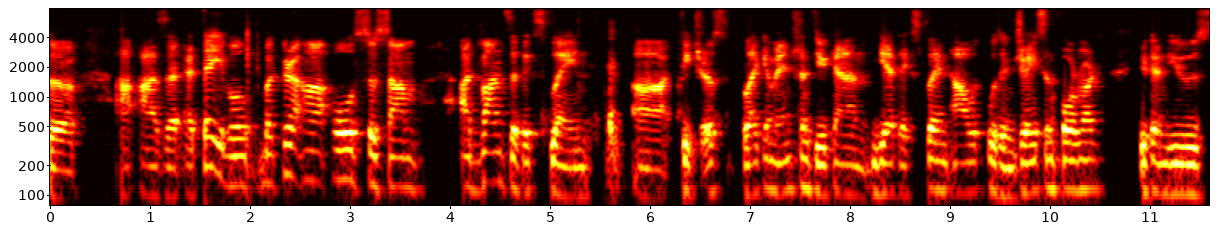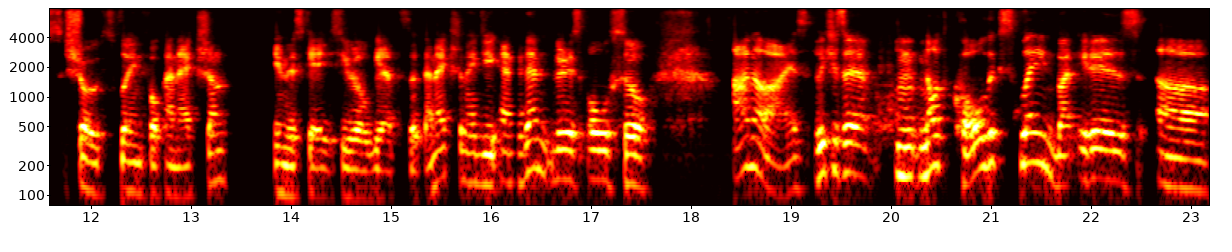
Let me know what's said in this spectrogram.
uh, as a, a, table, but there are also some advanced explain uh, features. Like I mentioned, you can get explain output in JSON format. You can use show explain for connection in this case, you will get the connection ID. And then there is also analyze, which is a mm, not called explain, but it is uh,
